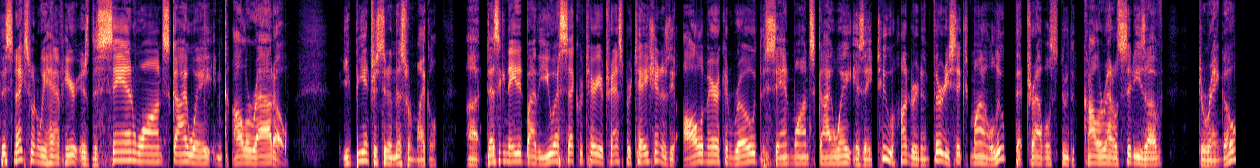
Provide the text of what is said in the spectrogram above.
This next one we have here is the San Juan Skyway in Colorado. You'd be interested in this one, Michael. Uh, designated by the U.S. Secretary of Transportation as the All American Road, the San Juan Skyway is a 236 mile loop that travels through the Colorado cities of Durango,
